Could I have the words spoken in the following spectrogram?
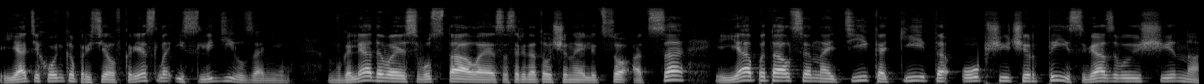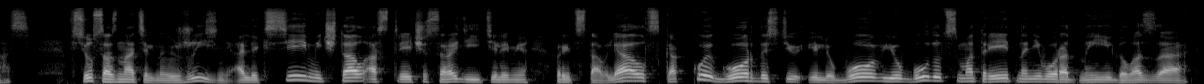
я тихонько присел в кресло и следил за ним – Вглядываясь в усталое, сосредоточенное лицо отца, я пытался найти какие-то общие черты, связывающие нас. Всю сознательную жизнь Алексей мечтал о встрече с родителями, представлял, с какой гордостью и любовью будут смотреть на него родные глаза –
